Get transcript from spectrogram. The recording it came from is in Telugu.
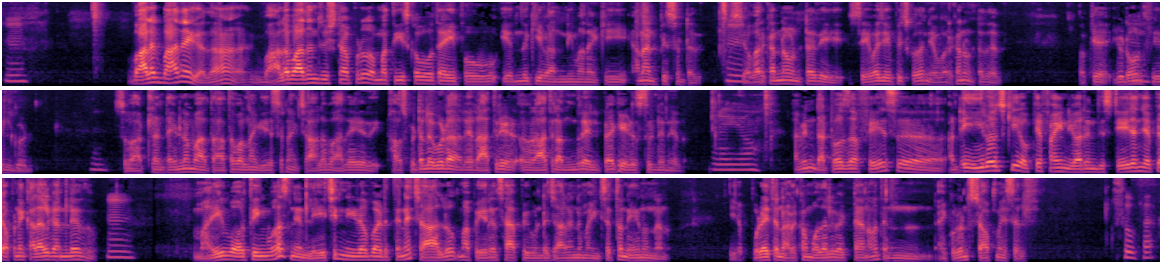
వాళ్ళకి బాధే కదా. వాళ్ళ బాధను చూసినప్పుడు అమ్మ తీసుకోపోతే అయిపోవు. ఎందుకు ఇవన్నీ మనకి? అని అనిపిస్తుంటది. ఎవరికన్నా ఉంటది. సేవ చేయించుకోదని ఎవరికన్నా ఉంటది అది. Okay? You don't. Feel good. So అట్లాంటి టైంలో మా తాత వాళ్ళు నాకు చేస్తే నాకు చాలా బాధ అయ్యేది. హాస్పిటల్లో కూడా నేను రాత్రి రాత్రి అందరూ వెళ్ళిపోయాక ఏడుస్తుండే నేను. I mean that was a phase అంటే ఈ రోజుకి okay fine. You're in the stage అని చెప్పి అప్పుడు కలలు కనలేదు. మై థింగ్ వాస్ నేను లేచి నిలబడితేనే చాలు. మా పేరెంట్స్ హ్యాపీగా ఉంటే చాలు అనే మైండ్ సెట్తో నేనున్నాను. ఎప్పుడైతే నడక మొదలు పెట్టానో then I couldn't stop myself super.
